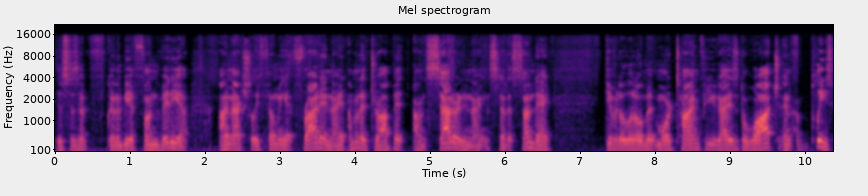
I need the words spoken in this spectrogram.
this is going to be a fun video. I'm actually filming it Friday night. I'm going to drop it on Saturday night instead of Sunday. Give it a little bit more time for you guys to watch. And uh, please,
